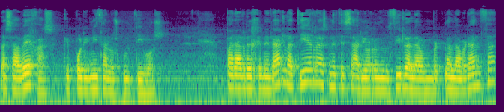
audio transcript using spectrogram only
las abejas que polinizan los cultivos. Para regenerar la tierra es necesario reducir la, labranza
